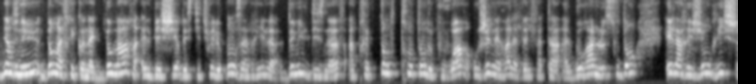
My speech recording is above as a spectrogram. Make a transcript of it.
Bienvenue dans AfriConnect. Domar El-Béchir, destitué le 11 avril 2019 après 30 ans de pouvoir au général Abdel Fattah al-Bourhan, le Soudan et la région riche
